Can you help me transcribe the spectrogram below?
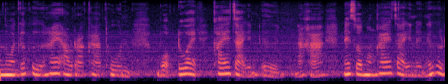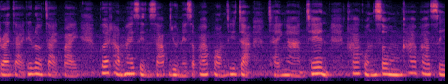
ำนวณก็คือให้เอาราคาทุน บวกด้วยค่าใช้จ่ายอื่นๆนะคะ ในส่วนของค่าใช้จ่ายอื่นๆ ก็คือรายจ่ายที่เราจ่ายไป เพื่อทำให้สินทรัพย์อยู่ในสภาพพร้อมที่จะใช้งาน เช่น ค่าขนส่งค่าภาษี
